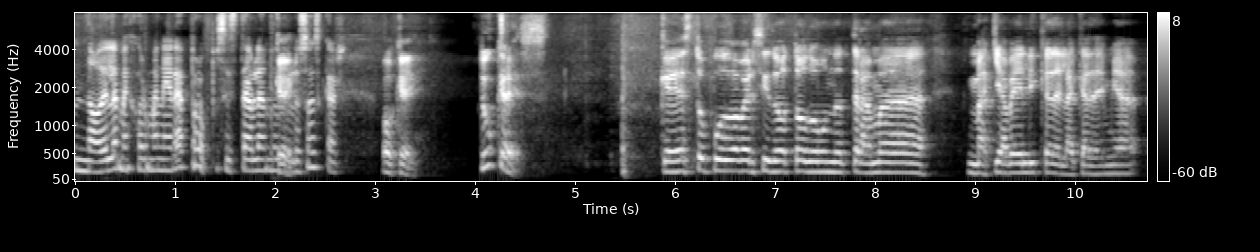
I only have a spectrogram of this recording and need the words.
no de la mejor manera, pero pues se está hablando de los Oscars. Ok. ¿Tú crees que esto pudo haber sido todo una trama maquiavélica de la academia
